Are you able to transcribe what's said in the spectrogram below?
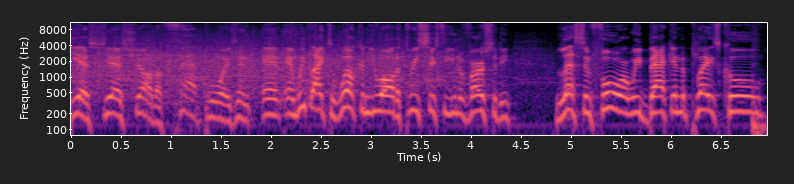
Yes, yes, y'all, the Fat Boys, and and and we'd like to welcome you all to 360 University. Lesson four, we back in the place, cool.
